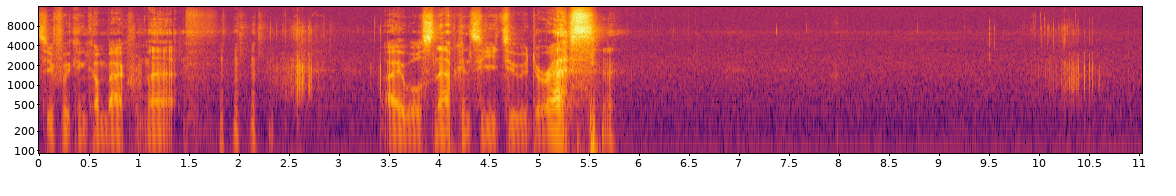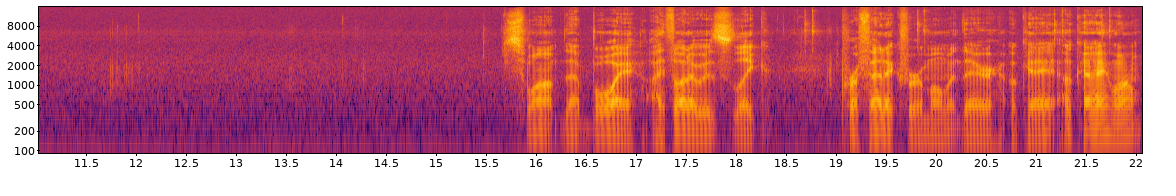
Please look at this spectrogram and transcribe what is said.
See if we can come back from that. I will snap concede to a duress. Swamp, that boy. I thought I was like prophetic for a moment there. Okay, okay, well.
